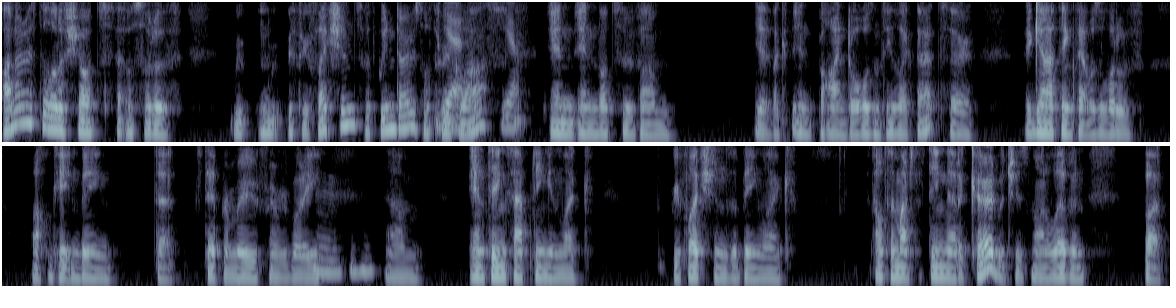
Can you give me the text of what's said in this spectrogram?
I noticed a lot of shots that were sort of re- with reflections, with windows or through yes, glass, yeah, and and lots of um, yeah, like in behind doors and things like that. So again, I think that was a lot of Michael Keaton being that step removed from everybody, Mhm. um, and things happening in like reflections of being like it's not so much the thing that occurred, which is 9-11, but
